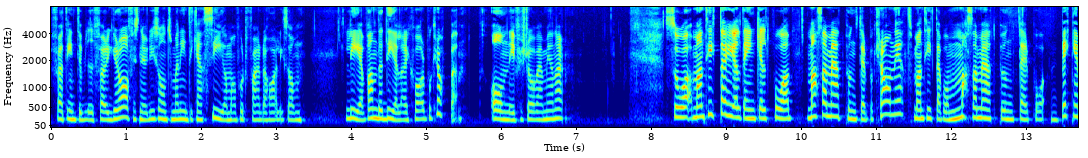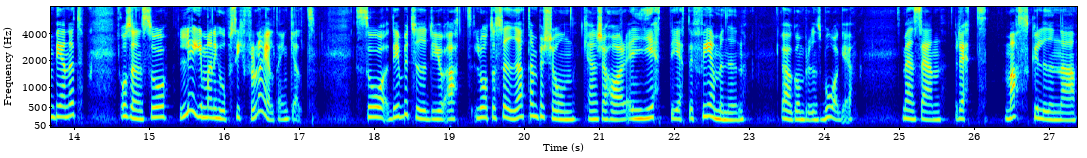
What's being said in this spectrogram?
för att inte bli för grafiskt nu, det är sånt som man inte kan se om man fortfarande har liksom levande delar kvar på kroppen. Om ni förstår vad jag menar. Så man tittar helt enkelt på massa mätpunkter på kraniet, man tittar på massa mätpunkter på bäckenbenet och sen så lägger man ihop siffrorna helt enkelt. Så det betyder ju att, låt oss säga att en person kanske har en jätte, jättefeminin ögonbrynsbåge. Men sen rätt maskulina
